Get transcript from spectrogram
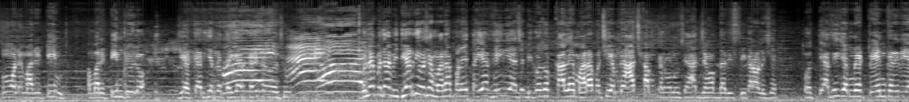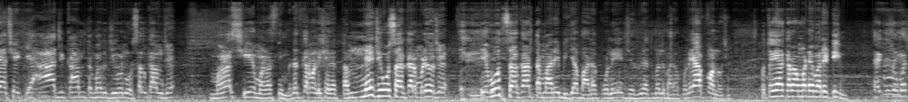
હું અને મારી ટીમ અમારી ટીમ જોઈ લો જે અત્યારથી એમને તૈયાર કરી રહ્યો છું. ભલે બધા વિદ્યાર્થીઓ છે મારા પણ એ તૈયાર થઈ રહ્યા છે બીકોઝ ઓફ કાલે મારા પછી એમને આ જ કામ કરવાનું છે આ જ જવાબદારી સ્વીકારવાની છે. તો અત્યારથી જ એમને ટ્રેન કરી રહ્યા છે કે આ જ કામ તમારું જીવનનું અસલ કામ છે. માણસ છીએ માણસની મદદ કરવાની છે અને તમને જેવો સહકાર મળ્યો છે એવો જ સહકાર તમારે બીજા બાળકોને જરૂરિયાતમંદ બાળકોને આપવાનો છે. તો તૈયાર કરવા માટે મારી team thank you so much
